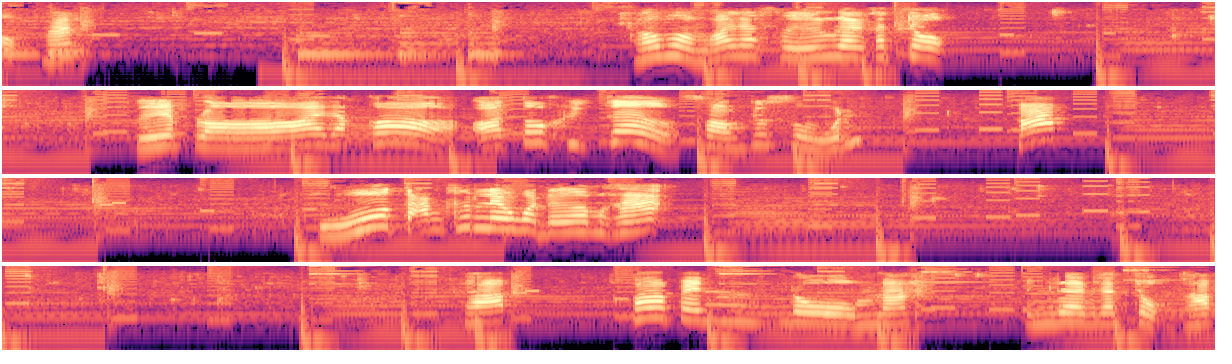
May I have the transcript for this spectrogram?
ตกนะแล้วผมก็จะซื้อเรือนกระจก เรียบร้อยแล้วก็ออโต้คลิกเกอร์2.0 ปั๊บโหตังค์ขึ้นเร็วกว่าเดิมฮะครับ ก็เป็นโดมนะ เป็นเรือนกระจกครับ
